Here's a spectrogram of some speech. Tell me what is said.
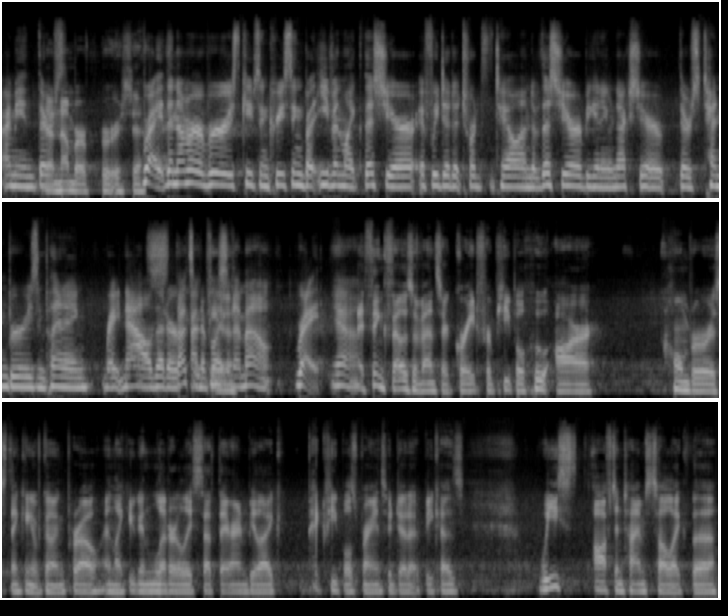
I mean, there's a there's number of breweries, yeah Right. The number of breweries keeps increasing, but even like this year, if we did it towards the tail end of this year, beginning of next year, there's 10 breweries in planning right now that are That's kind a of like, decent amount. right. Yeah. i think those events are great for people who are home brewers thinking of going pro and like you can literally sit there and be like pick people's brains who did it because we oftentimes tell like the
